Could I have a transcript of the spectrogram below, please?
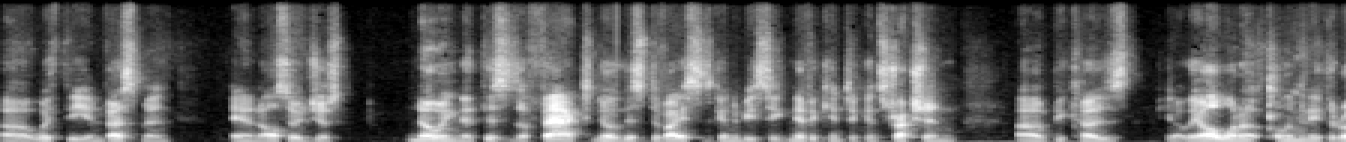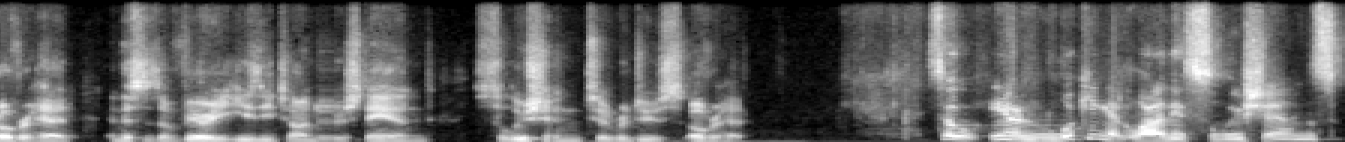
uh, with the investment, and also just knowing that this is a fact. You know, this device is going to be significant to construction uh, because you know they all want to eliminate their overhead, and this is a very easy to understand solution to reduce overhead. So, you know, looking at a lot of these solutions,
